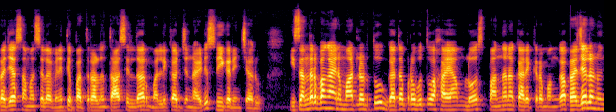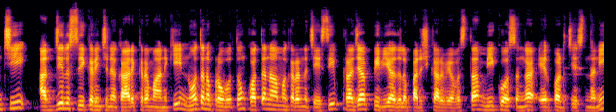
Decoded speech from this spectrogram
ప్రజా సమస్యల వినతి పత్రాలను తహసీల్దార్ మల్లికార్జున నాయుడు స్వీకరించారు. ఈ సందర్భంగా ఆయన మాట్లాడుతూ గత ప్రభుత్వ హయాంలో స్పందన కార్యక్రమంగా ప్రజల నుంచి అర్జీలు స్వీకరించిన కార్యక్రమానికి నూతన ప్రభుత్వం కొత్త నామకరణ చేసి ప్రజా ఫిర్యాదుల పరిష్కార వ్యవస్థ మీకోసంగా ఏర్పాటు చేసిందని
